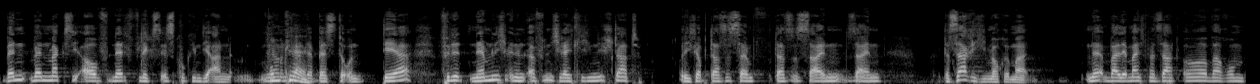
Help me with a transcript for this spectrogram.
Wenn, wenn Maxi auf Netflix ist, guck ihn dir an. Momentan Okay. der Beste. Und der findet nämlich in den Öffentlich-Rechtlichen nicht statt. Und ich glaube, das ist sein, das ist sein, sein, das sage ich ihm auch immer. ne, weil er manchmal sagt, oh, warum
